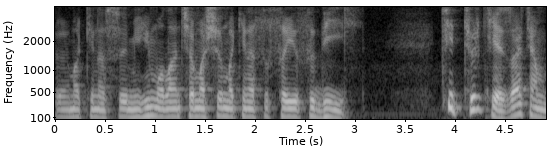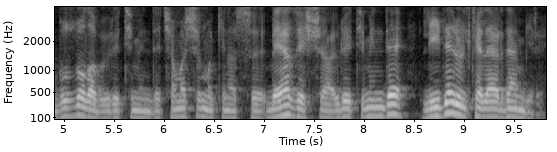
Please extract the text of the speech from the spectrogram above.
e, makinesi, mühim olan çamaşır makinesi sayısı değil. Ki Türkiye zaten buzdolabı üretiminde, çamaşır makinesi, beyaz eşya üretiminde lider ülkelerden biri.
